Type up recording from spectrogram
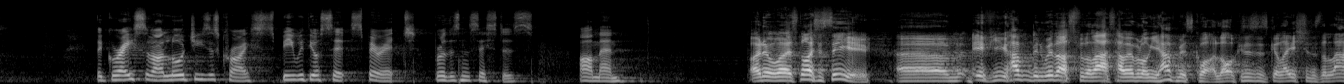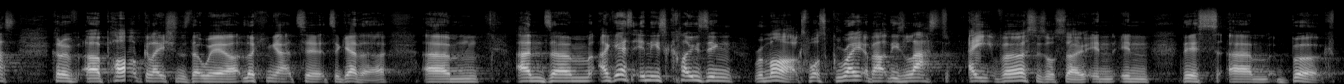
The grace of our Lord Jesus Christ be with your spirit, brothers and sisters. Amen. I know, well, it's nice to see you. Um, if you haven't been with us for the last however long, you have missed quite a lot because this is Galatians, the last kind of uh, part of Galatians that we're looking at to, together. Um, and um, I guess in these closing remarks, what's great about these last eight verses or so in, in this um, book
